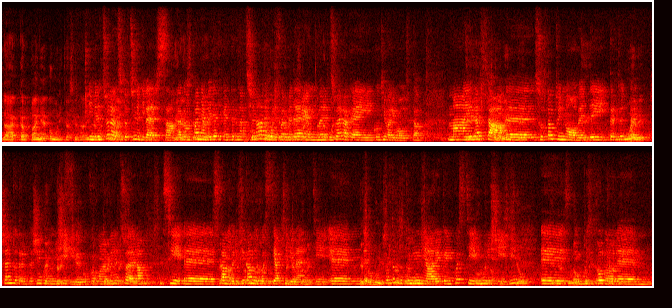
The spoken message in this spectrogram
La campagna comunicazionale In Venezuela la situazione è diversa, la campagna mediatica internazionale vuole far vedere un Venezuela che è in continua rivolta ma in realtà eh, soltanto in 9 dei 135 municipi che conformano il Venezuela si eh, stanno verificando questi atti violenti. E, è importante sottolineare che in questi municipi eh, in cui si svolgono le,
